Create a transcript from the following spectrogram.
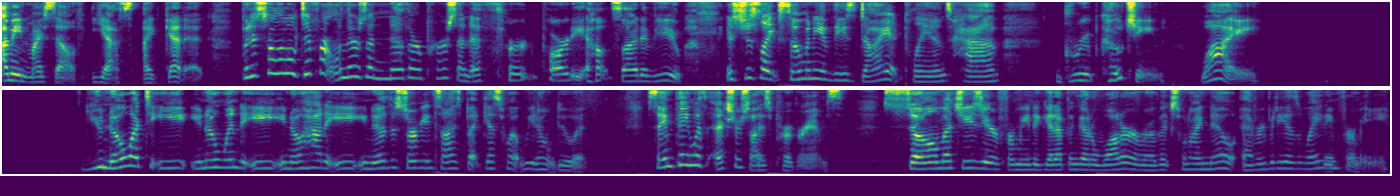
I mean, myself, yes, I get it. But it's a little different when there's another person, a third party outside of you. It's just like so many of these diet plans have group coaching. Why? You know what to eat, you know when to eat, you know how to eat, you know the serving size, but guess what? We don't do it. Same thing with exercise programs. So much easier for me to get up and go to water aerobics when I know everybody is waiting for me.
